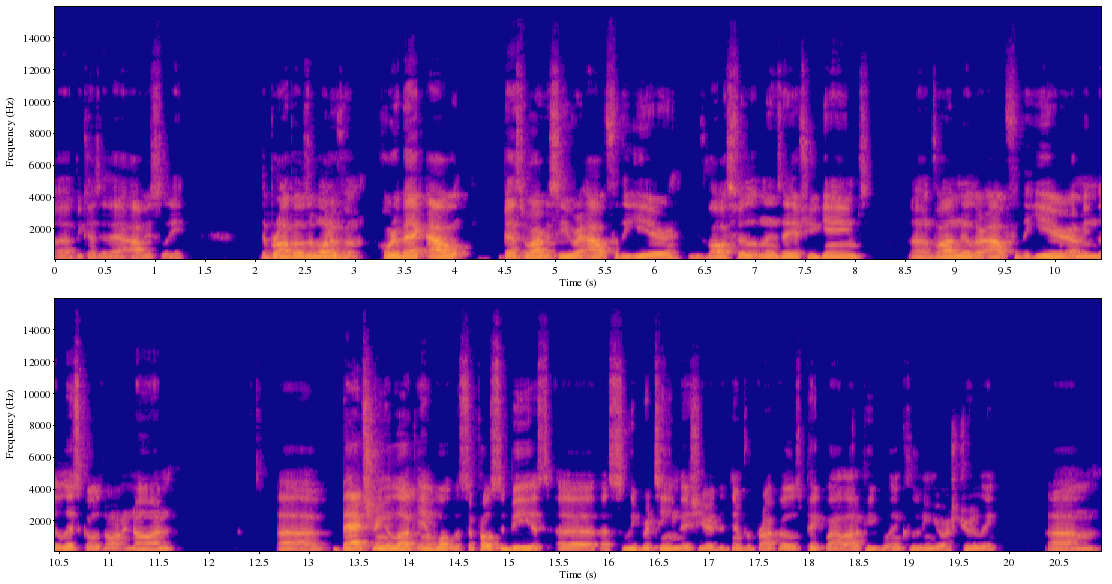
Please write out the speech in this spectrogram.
uh, because of that. Obviously, the Broncos are one of them. Quarterback out, best wide receiver out for the year. You've lost Philip Lindsay a few games. Uh, Von Miller out for the year. I mean, the list goes on and on. Uh, bad string of luck in what was supposed to be a, a, a, sleeper team this year, the Denver Broncos, picked by a lot of people, including yours truly. Um,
